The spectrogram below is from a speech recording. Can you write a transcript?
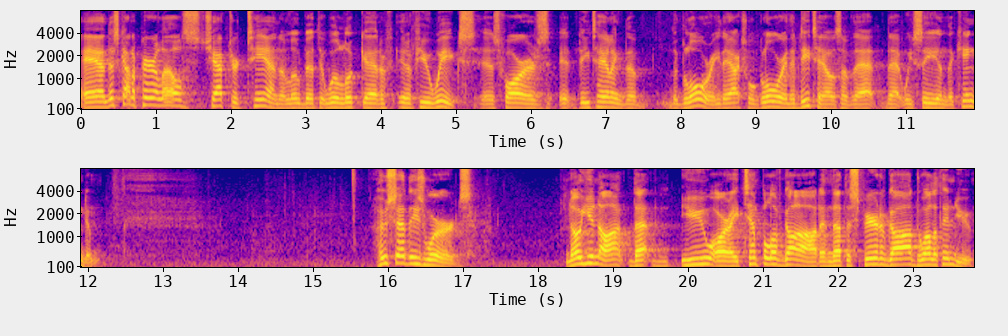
And this kind of parallels chapter 10 a little bit that we'll look at in a few weeks as far as detailing the, the glory, the actual glory, the details of that that we see in the kingdom. Who said these words? Know you not that you are a temple of God and that the Spirit of God dwelleth in you?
